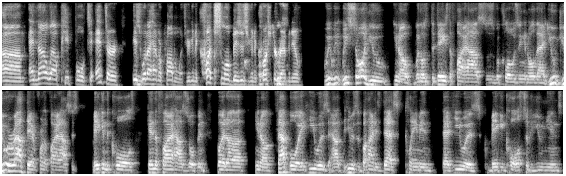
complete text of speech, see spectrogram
um, and not allow people to enter is what I have a problem with. You're going to crush small business. You're going to crush the revenue. We, we, we saw you, you know, when those the days the firehouses were closing and all that. You you were out there in front of the firehouses making the calls, getting the firehouses open. But uh, you know, Fat Boy, he was out. He was behind his desk claiming that he was making calls to the unions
